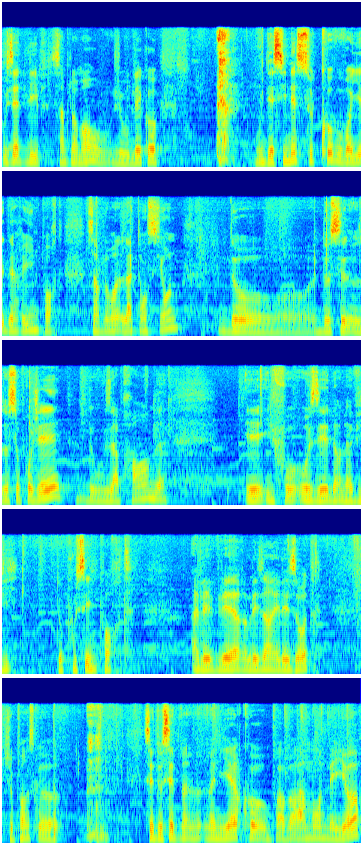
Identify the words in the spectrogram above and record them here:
Vous êtes libre, simplement, je voulais que vous dessinez ce que vous voyez derrière une porte. Simplement l'attention de, ce, projet, de vous apprendre. Et il faut oser dans la vie de pousser une porte, aller vers les uns et les autres. Je pense que c'est de cette manière qu'on peut avoir un monde meilleur.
